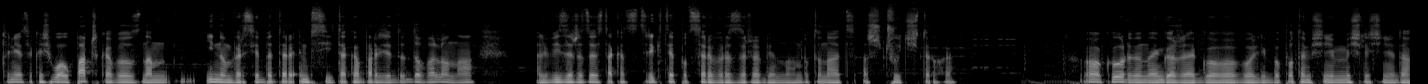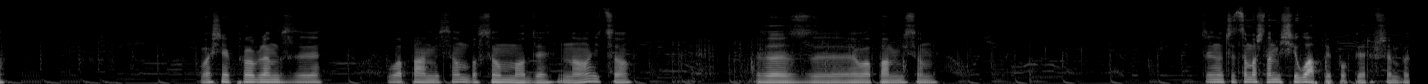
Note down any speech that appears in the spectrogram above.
to nie jest jakaś wow paczka, bo znam inną wersję Better MC, taka bardziej do, dowalona, ale widzę, że to jest taka stricte pod serwer zrobiona, bo to nawet aż czuć trochę. O kurde, najgorzej jak głowa boli, bo potem się nie myśleć nie da. Właśnie problem z łapami są, bo są mody. No i co? Że z łapami są. To znaczy, co masz na myśli łapy po pierwsze, bo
